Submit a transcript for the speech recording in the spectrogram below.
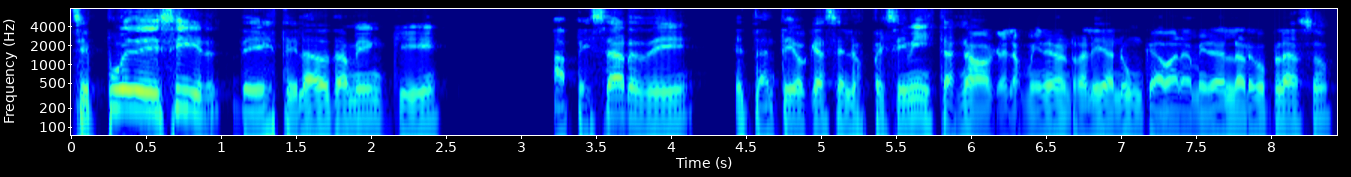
se puede decir de este lado también que a pesar de el planteo que hacen los pesimistas, no, que los mineros en realidad nunca van a mirar a largo plazo,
